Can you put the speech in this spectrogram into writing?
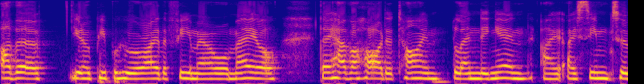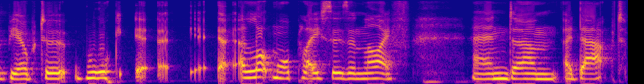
other you know people who are either female or male they have a harder time blending in i, I seem to be able to walk a lot more places in life and um, adapt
